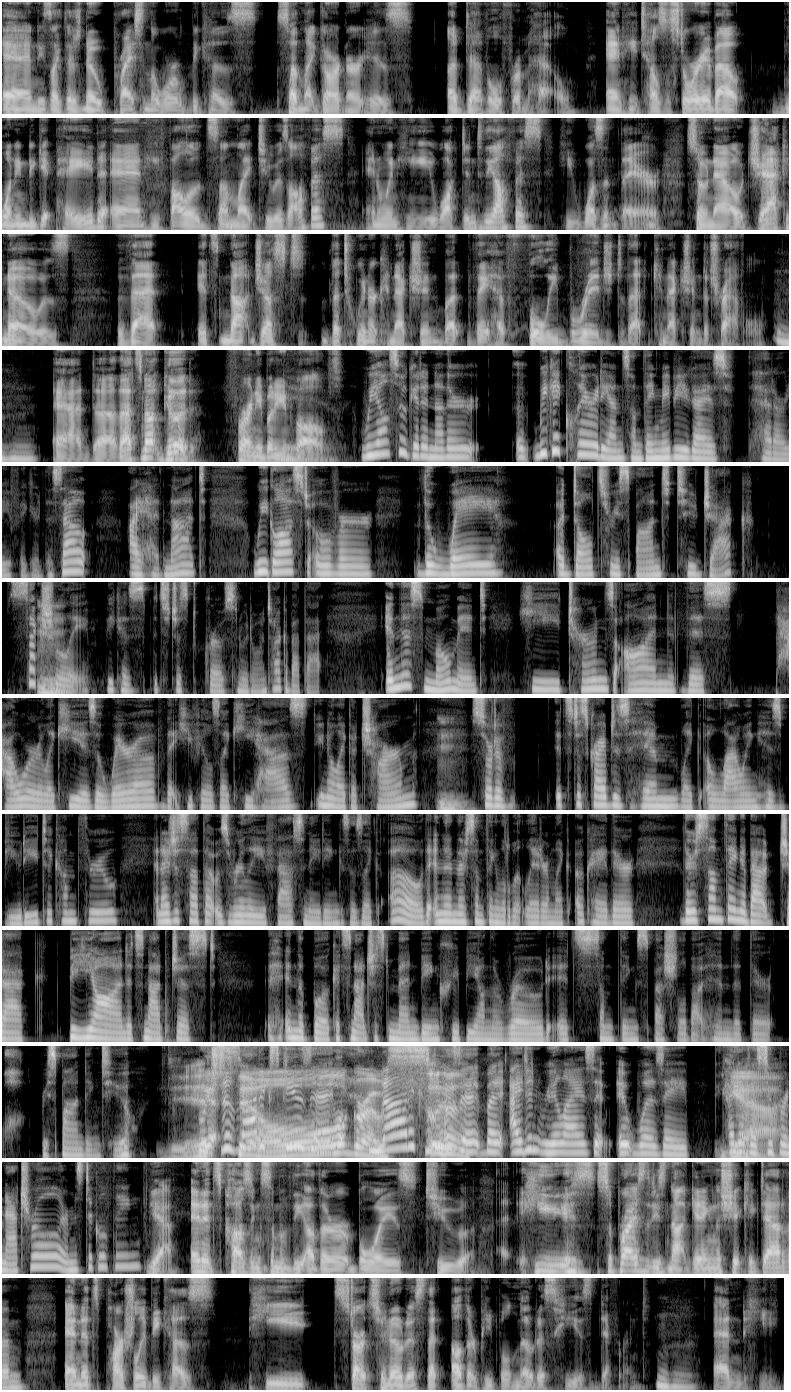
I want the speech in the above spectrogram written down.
And he's like, "There's no price in the world because Sunlight Gardner is a devil from hell." And he tells a story about wanting to get paid, and he followed Sunlight to his office. And when he walked into the office, he wasn't there. So now Jack knows that it's not just the twinner connection, but they have fully bridged that connection to travel. hmm And uh, that's not good for anybody involved. We also get another, uh, we get clarity on something. Maybe you guys had already figured this out. I had not. We glossed over the way adults respond to Jack sexually because it's just gross and we don't want to talk about that. In this moment, he turns on this power like he is aware of that he feels like he has, you know, like a charm Mm-hmm. sort of it's described as him like allowing his beauty to come through and i just thought that was really fascinating because i was like oh and then there's something a little bit later i'm like okay there there's something about jack beyond it's not just in the book it's not just men being creepy on the road it's something special about him that they're responding to which does not excuse it Gross. not excuse it but i didn't realize it, it was a kind of a supernatural or mystical thing Yeah. And it's causing some of the other boys to. He is surprised that he's not getting the shit kicked out of him. And it's partially because he starts to notice that other people notice he is different. hmm And he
